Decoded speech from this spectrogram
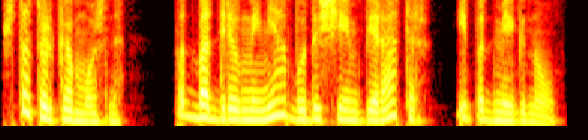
что только можно. Подбодрил меня будущий император и подмигнул.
